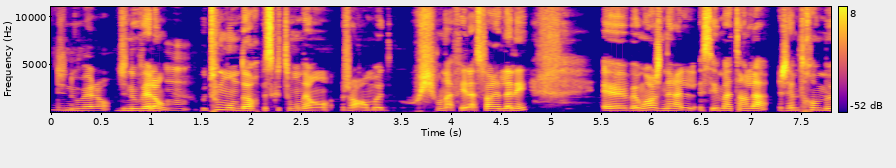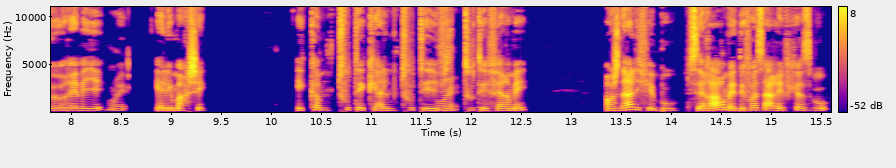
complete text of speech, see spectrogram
Du nouvel an. du Nouvel An, Mm. où tout le monde dort parce que tout le monde est en, genre en mode, oui, on a fait la soirée de l'année. Euh, bah moi, en général, ces matins-là, j'aime trop me réveiller Ouais. et aller marcher. Et comme tout est calme, tout est vide, Ouais. tout est fermé, en général, il fait beau. C'est rare, mais des fois, ça arrive qu'il fasse beau.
